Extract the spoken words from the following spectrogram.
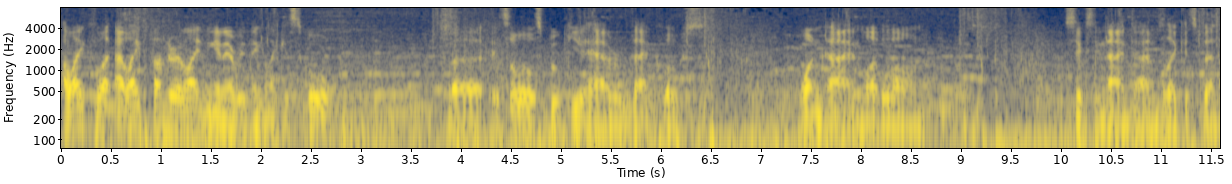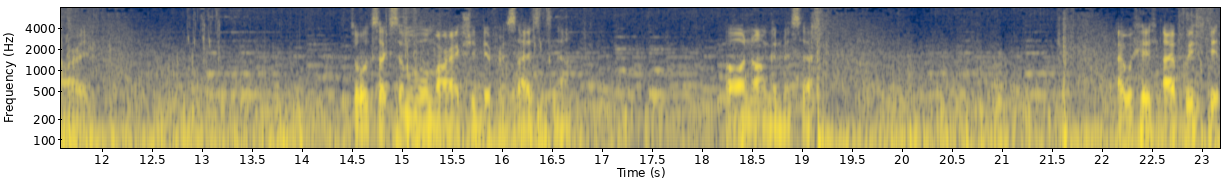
I like I like thunder and lightning and everything, like it's cool. But it's a little spooky to have them that close. One time, let alone 69 times like it's been already. So it looks like some of them are actually different sizes now. Oh no, I'm gonna miss that. I wish I whiffed it.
